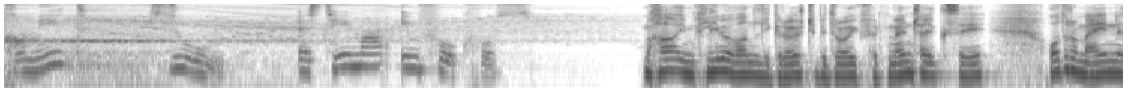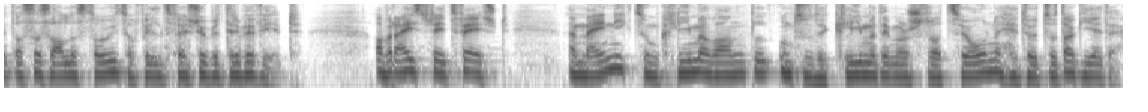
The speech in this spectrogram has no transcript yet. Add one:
Komet Zoom. Ein Thema im Fokus. Man kann im Klimawandel die grösste Betreuung für die Menschheit sehen oder meinen, dass das alles sowieso viel zu fest übertrieben wird. Aber eins steht fest: Eine Meinung zum Klimawandel und zu den Klimademonstrationen hat heutzutage jeder.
